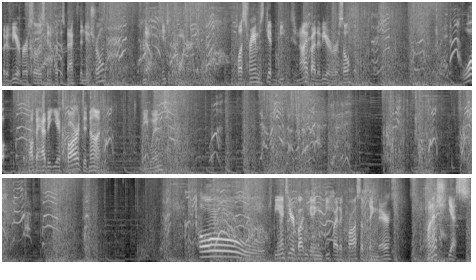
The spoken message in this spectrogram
But a V-reversal is going to put this back to the neutral. No, into the corner. Plus frames get beat, denied by the V reversal. Whoa! Thought they had the EX bar, did not. V wind. Oh! The anti-air button getting beat by the cross-up thing there. Punish? Yes.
